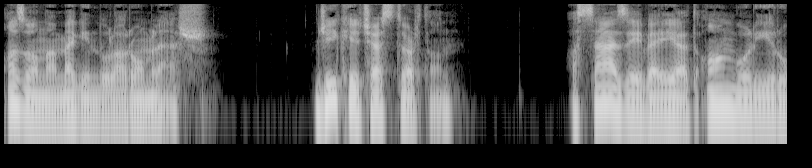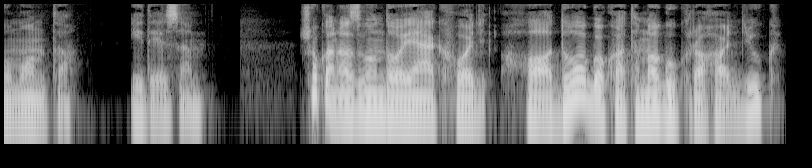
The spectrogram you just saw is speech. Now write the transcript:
azonnal megindul a romlás. G.K. Chesterton, a száz éve élt angol író mondta, idézem, sokan azt gondolják, hogy ha a dolgokat magukra hagyjuk,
